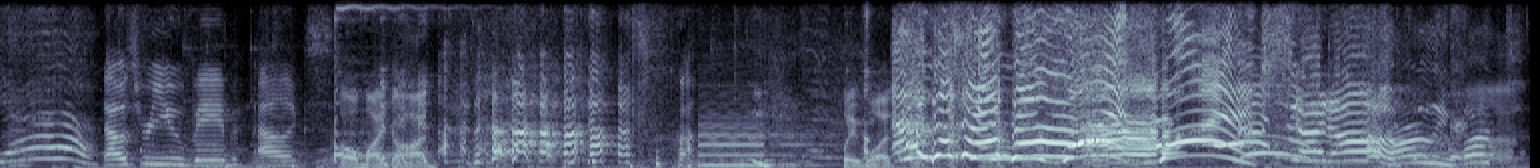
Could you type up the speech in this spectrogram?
yeah. That was for you, babe, Alex. Oh my god. Wait, what? what? What? Shut up! Charlie, what?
